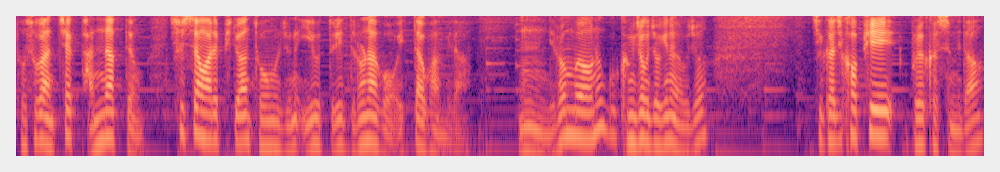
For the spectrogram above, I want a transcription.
도서관 책 반납 등 실생활에 필요한 도움을 주는 이웃들이 늘어나고 있다고 합니다. 음, 이런 면은 긍정적이네요. 그죠? 지금까지 Coffee Break였습니다.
